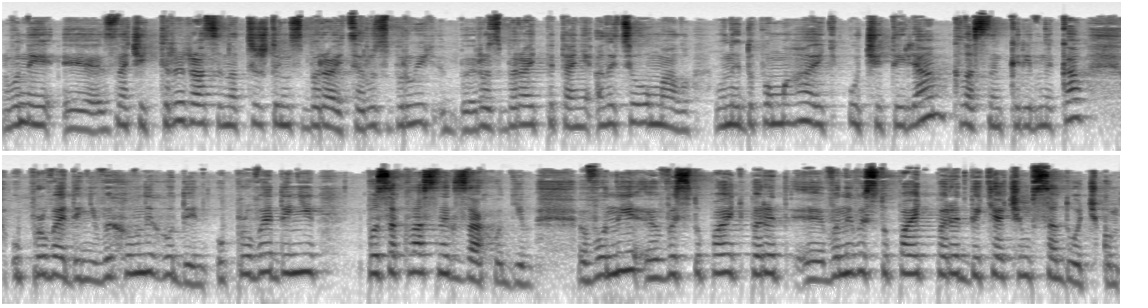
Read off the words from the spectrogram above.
Вони, е, значить, три рази на тиждень збираються, розберують, розбирають питання, але цього мало. Вони допомагають учителям, класним керівникам у проведенні виховних годин, у проведенні позакласних заходів. Вони е, виступають перед, е, вони виступають перед дитячим садочком.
